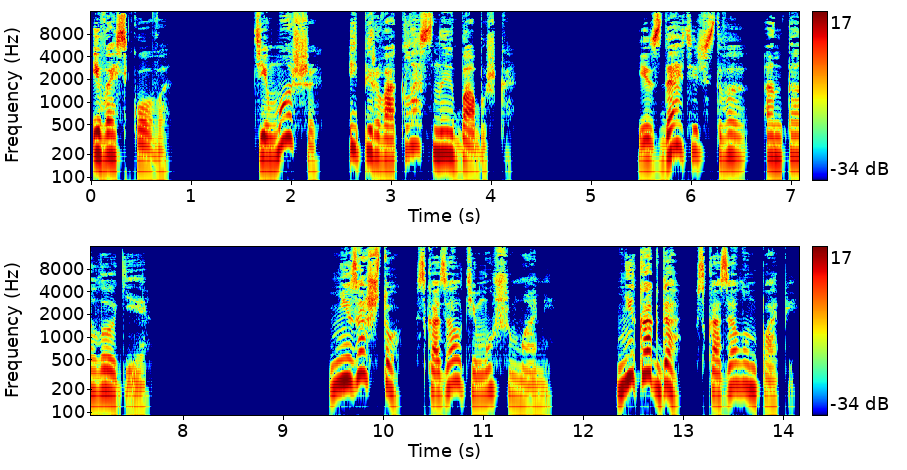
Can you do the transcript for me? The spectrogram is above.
и Васькова. Тимоша и первоклассная бабушка. Издательство «Антология». «Ни за что», — сказал Тимоша маме. «Никогда», — сказал он папе.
